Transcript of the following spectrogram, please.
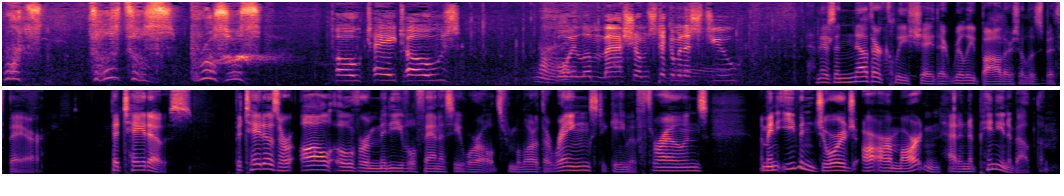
What's taters, precious? Potatoes. Boil them, mash them, stick them in a stew. And there's another cliche that really bothers Elizabeth Bear potatoes. Potatoes are all over medieval fantasy worlds, from Lord of the Rings to Game of Thrones. I mean, even George R. R. Martin had an opinion about them.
